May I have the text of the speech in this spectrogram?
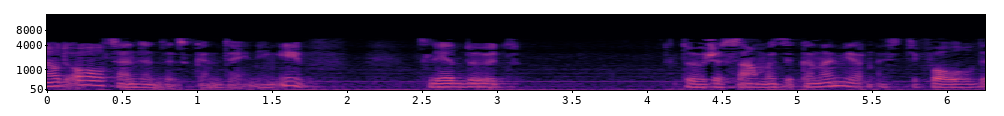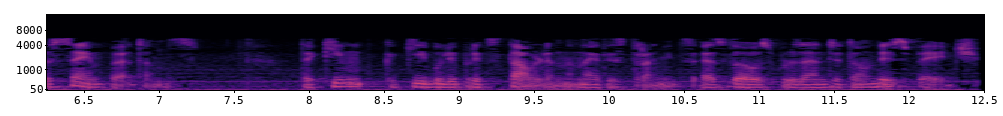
not all sentences containing if, следуют той же самой закономерности, follow the same patterns, таким, какие были представлены на этой странице, as those presented on this page.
